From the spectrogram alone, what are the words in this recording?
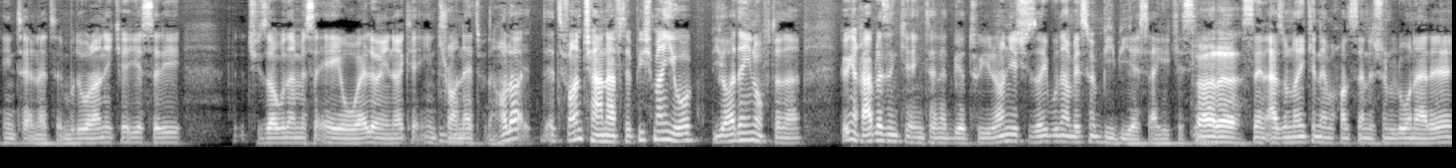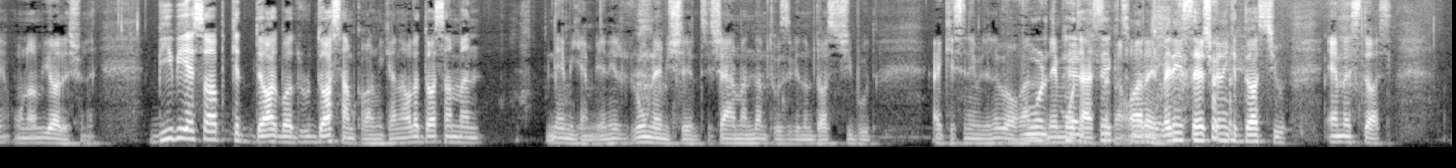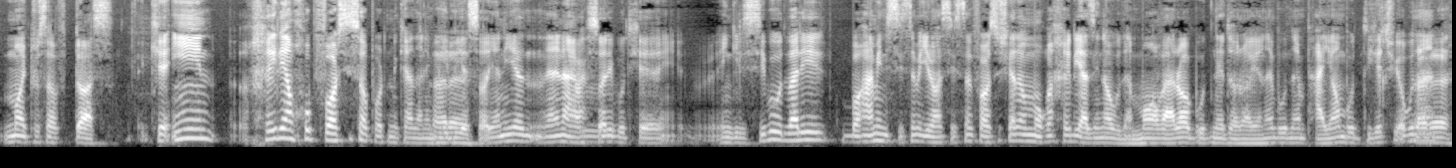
اینترنت. دورانی که یه سری چیزا بودن مثل AOL و اینا که اینترانت بودن. حالا اتفاقا چند هفته پیش من یاد این افتادم. ببین قبل از اینکه اینترنت بیاد تو ایران یه چیزایی بودن به اسم BBS اگه کسی آره. سن از اونایی که نمی‌خوان سنشون لو نره اونا هم یادشونه. BBS که دا با رو DOS هم کار می‌کنه حالا DOS هم من نمیگم یعنی روم نمیشه. شرمندم توضیح بدم DOS چی بود. اگه کسی نمی‌دونه واقعا متاسفم. آره برین search کنین که DOS چی بود. ام اس داس. مایکروسافت داس. که این خیلی هم خوب فارسی ساپورت می‌کردن این بی آره. بی اس ها. یعنی یه نه نرم بود که انگلیسی بود ولی با همین سیستم ایران سیستم فارسیش کردم اون موقع خیلی از اینا بودن ماورا بود ندارایانه بودن پیام بود دیگه چیا بودن آره.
